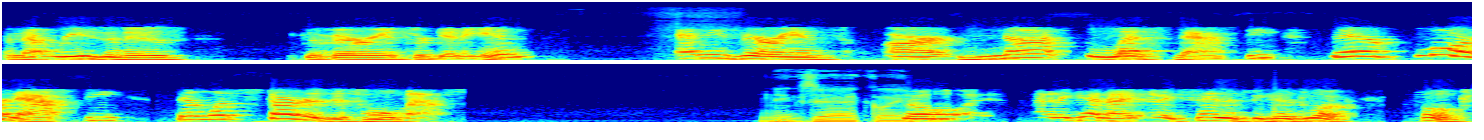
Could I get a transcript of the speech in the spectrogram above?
and that reason is the variants are getting in, and these variants are not less nasty; they're more nasty than what started this whole mess. Exactly. So, and again, I, I say this because look, folks,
